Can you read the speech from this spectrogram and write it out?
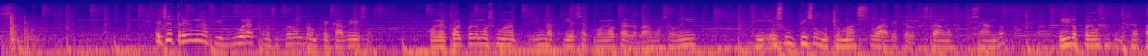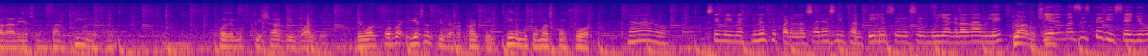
Sí. Este trae una figura como si fuera un rompecabezas, con el cual podemos una, una pieza con otra la vamos a unir. ¿sí? Es un piso mucho más suave que lo que estábamos pisando y lo podemos utilizar para áreas infantiles. ¿no? Podemos pisarlo igual de, de igual forma y es antiderrapante, tiene mucho más confort. Claro. Sí, me imagino que para las áreas infantiles debe ser muy agradable. Claro, Y sí. además este diseño,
